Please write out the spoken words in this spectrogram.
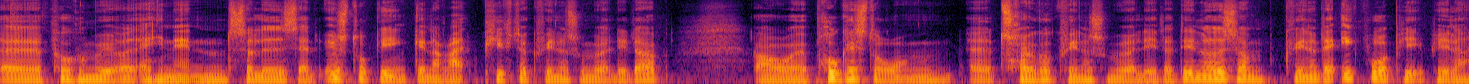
øh, på humøret af hinanden, således at østrogen generelt pifter kvinders humør lidt op, og øh, progesteronen øh, trykker kvinders humør lidt. Og det er noget, som kvinder, der ikke bruger p-piller,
